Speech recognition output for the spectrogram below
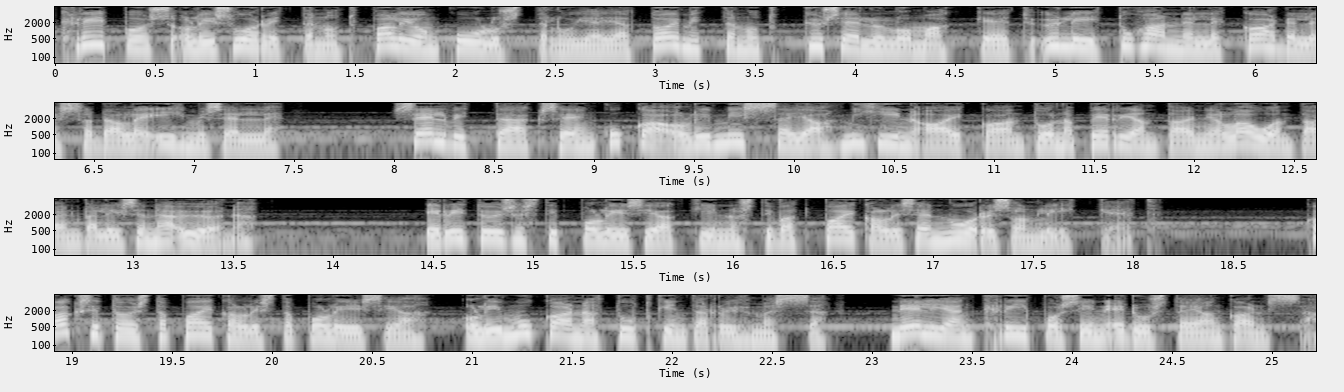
Kripos oli suorittanut paljon kuulusteluja ja toimittanut kyselylomakkeet yli 1200 ihmiselle selvittääkseen, kuka oli missä ja mihin aikaan tuona perjantain ja lauantain välisenä yönä. Erityisesti poliisia kiinnostivat paikallisen nuorison liikkeet – 12 paikallista poliisia oli mukana tutkintaryhmässä neljän Kriposin edustajan kanssa.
